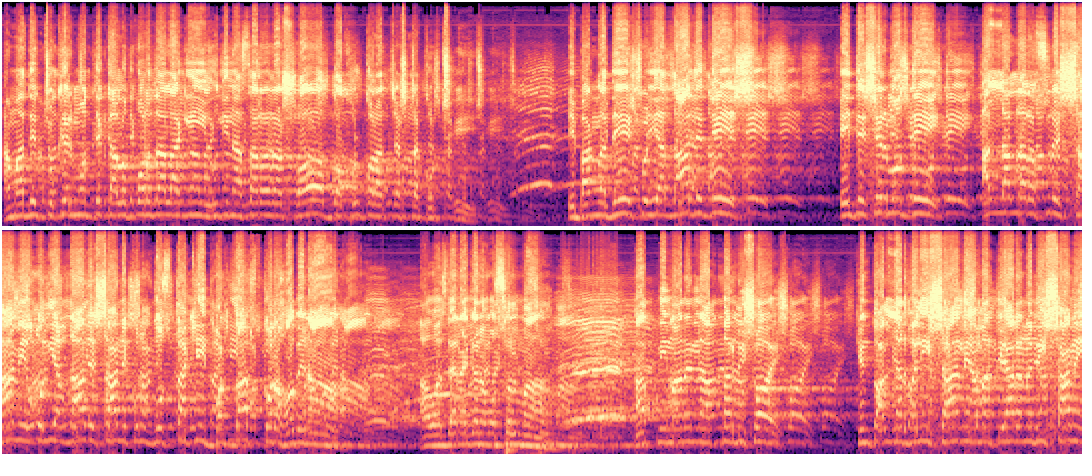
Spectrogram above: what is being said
আমাদের চোখের মধ্যে কালো পর্দা লাগিয়ে ইহুদিন আসারারা সব দখল করার চেষ্টা করছে। এই বাংলাদেশ ওলি আল্লাহদের দেশ এই দেশের মধ্যে আল্লাহ আল্লাহ রাসূলের শানে ওলি আল্লাহদের শানে কোনো গোস্তাকি বরদাস্ত করা হবে না। আওয়াজ দেন না কেন মুসলমান। আপনি মানেন না আপনার বিষয়, কিন্তু আল্লাহর বলি শানে, আমার পেয়ারা নবীর শানে,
